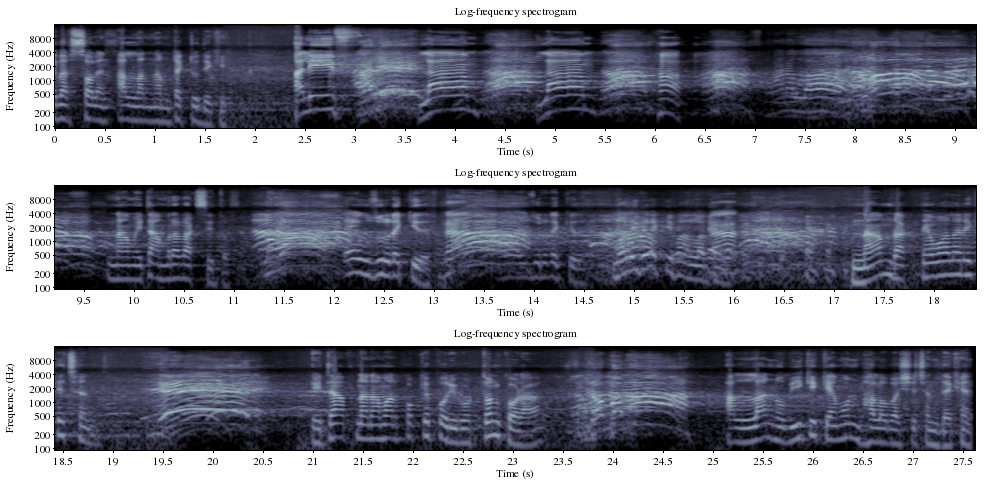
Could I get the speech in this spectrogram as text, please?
এবার চলেন আল্লাহর নামটা একটু দেখি। আলিফ লাম লাম হা। নাম এটা আমরা রাখছি তো। এই উজুর রেখি দে? উজুর রেখি দে? মালিকের নাম রাখনেওয়ালা রেখেছেন। এটা আপনার আমার পক্ষে পরিবর্তন করা। আল্লাহ নবীকে কেমন ভালোবাসেছেন দেখেন।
